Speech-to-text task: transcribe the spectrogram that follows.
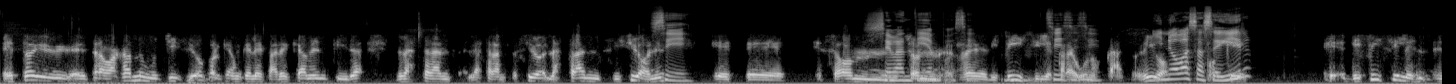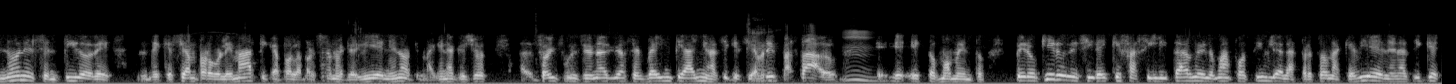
estoy eh, trabajando muchísimo porque aunque les parezca mentira, las, trans, las, transiciones, las transiciones este, son, son difíciles para algunos casos. Digo, ¿Y no vas a seguir? Eh, difíciles no en el sentido de, de, que sean problemáticas por la persona que viene, no, te imaginas que yo soy funcionario hace 20 años, así que sí habré pasado mm. eh, eh, estos momentos, pero quiero decir, hay que facilitarle lo más posible a las personas que vienen, así que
